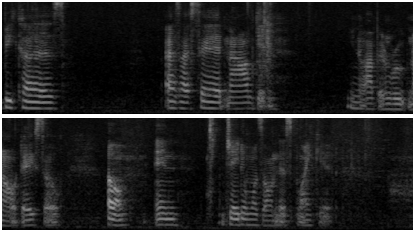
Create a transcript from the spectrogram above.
because as I said, now I'm getting, you know, I've been rooting all day. So, oh, and Jaden was on this blanket um,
